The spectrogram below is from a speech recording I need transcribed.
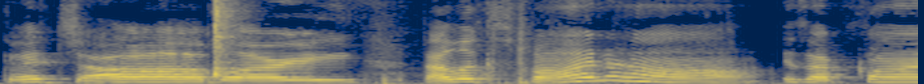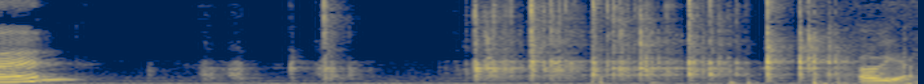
Good job, Ari. That looks fun, huh? Is that fun? Oh yeah,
